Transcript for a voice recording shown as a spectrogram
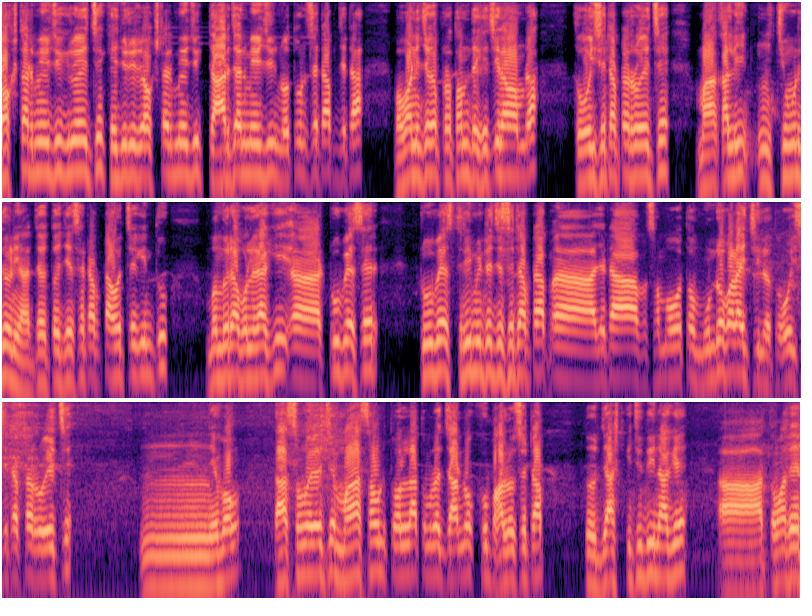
রকস্টার মিউজিক রয়েছে, Khejuri rockstar music Tarzan music নতুন সেটআপ যেটা ভবানী জায়গায় প্রথম দেখেছিলাম আমরা। তো ওই সেটআপটা রয়েছে, মা কালী চিমুড়িদনিয়া তো যে সেটআপটা হচ্ছে কিন্তু, বন্ধুরা বলে রাখি টু বেসের টু বেস থ্রি মিনিটের যে সেটআপটা যেটা সম্ভবত মুন্ডপাড়াই ছিল, তো ওই সেটআপটা রয়েছে। এবং তার সঙ্গে রয়েছে মা সাউন্ড তল্লা, তোমরা জানো, খুব ভালো সেটআপ তো জাস্ট কিছুদিন আগে তোমাদের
